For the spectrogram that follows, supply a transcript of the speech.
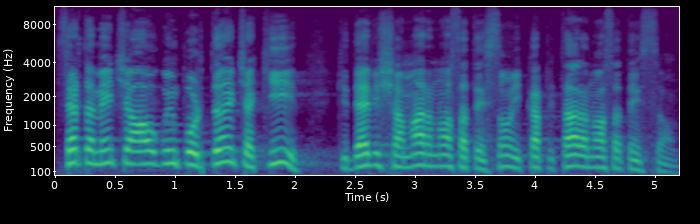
Certamente há algo importante aqui que deve chamar a nossa atenção e captar a nossa atenção.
